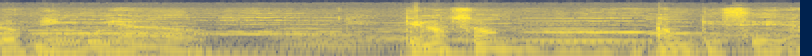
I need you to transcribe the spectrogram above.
los ninguneados, que no son aunque sean.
